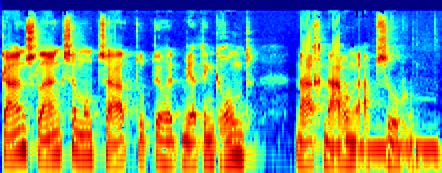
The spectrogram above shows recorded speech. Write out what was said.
ganz langsam und zart tut er halt mehr den Grund nach Nahrung absuchen.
